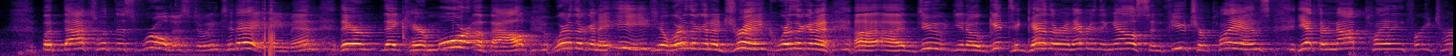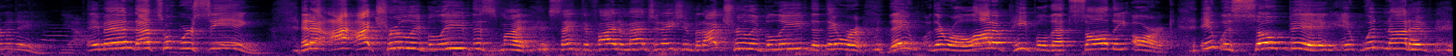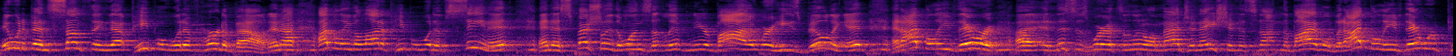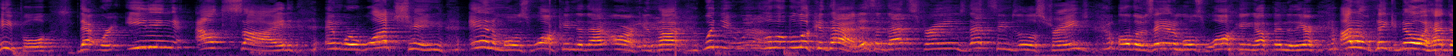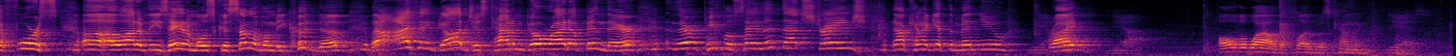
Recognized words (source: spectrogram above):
But that's what this world is doing today. Amen. They're, they care more about where they're going to eat, where they're going to drink, where they're going to uh, uh, do, you know, get together and everything else and future plans, yet they're not planning for eternity. Yeah. Amen. That's what we're seeing. And I, I, truly believe this is my sanctified imagination, but I truly believe that there were they there were a lot of people that saw the ark. It was so big, it would not have it would have been something that people would have heard about. And I, I believe a lot of people would have seen it, and especially the ones that lived nearby where he's building it. And I believe there were, uh, and this is where it's a little imagination, it's not in the Bible, but I believe there were people that were eating outside and were watching watching animals walk into that ark and thought, wouldn't you look at that? Isn't that strange? That seems a little strange. All those animals walking up into the ark. I don't think Noah had to force uh, a lot of these animals because some of them he couldn't have. But I think God just had them go right up in there. And there are people saying, isn't that strange? Now, can I get the menu? Yeah. Right? Yeah. All the while the flood was coming. Yes.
